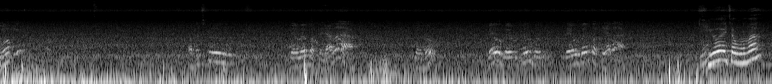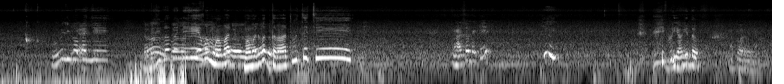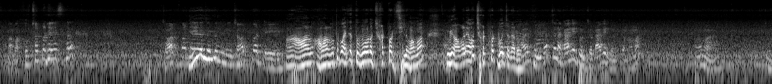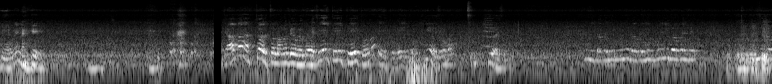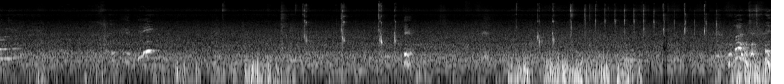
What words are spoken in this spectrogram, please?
ও বেউ বেউ করতে যাবা বেউ বেউ বেউ বেউ বেউ বেউ বেউ করতে যাবা কি হয়েছে মামা কি বাবা ও মামার দাঁত উঠেছে হাসো দেখি করি আগে তো করবে না বাবা খুব ছটপট হয়ে গেছে তো? ছটপট ই। হয়ে গেছো তুমি ছটপটে আমার আমার মতো পয়সা তোমারও ছটপট ছিল মামা। তুমি আমারে আবার ছটপট বলছো কেন? না? কাকে করছ? কাকে করছ মামা? মামা হবে নাকি? যাবা চল চল আমরা বের এই তো এই তো এই তো এই তো এই তো। কি হয়েছে বাবা কি হয়েছে? উলি বাবা বাবা বাবা বাবা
